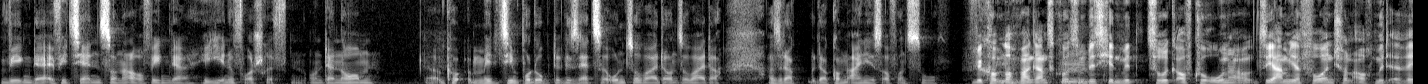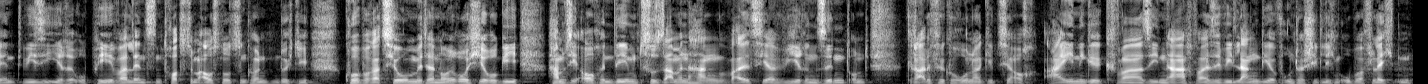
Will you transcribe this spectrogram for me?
wegen der Effizienz, sondern auch wegen der Hygienevorschriften und der Normen. Medizinproduktegesetze und so weiter und so weiter. Also da, da kommt einiges auf uns zu. Wir kommen noch mal ganz kurz ein mhm. bisschen mit zurück auf Corona. Sie haben ja vorhin schon auch mit erwähnt, wie Sie Ihre OP-Valenzen trotzdem ausnutzen könnten durch die Kooperation mit der Neurochirurgie. Haben Sie auch in dem Zusammenhang, weil es ja Viren sind und gerade für Corona gibt es ja auch einige quasi Nachweise, wie lange die auf unterschiedlichen Oberflächen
